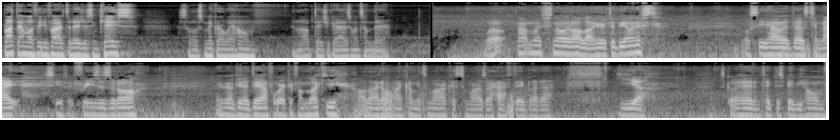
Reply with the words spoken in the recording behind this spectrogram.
brought the ML55 today just in case. So let's make our way home and I'll update you guys once I'm there. Well, not much snow at all out here, to be honest. We'll see how it does tonight see if it freezes at all. Maybe I'll get a day off work if I'm lucky, although I don't mind coming tomorrow because tomorrow's our half day, but uh, yeah. Let's go ahead and take this baby home.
